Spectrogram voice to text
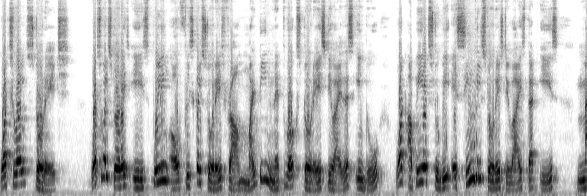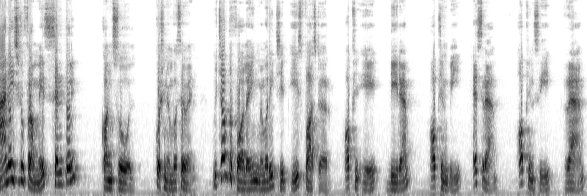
virtual storage. Virtual storage is pulling of physical storage from multi-network storage devices into what appears to be a single storage device that is managed from a central console Question number 7. Which of the following memory chip is faster? Option A DRAM, Option B SRAM, Option C RAM,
